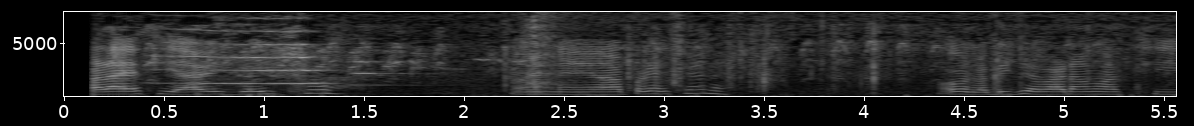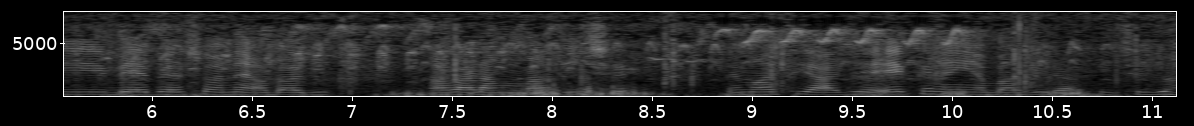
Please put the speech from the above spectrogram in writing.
શાળાએથી આવી ગઈ છું. અને આપણે છે ને, ઓલા બીજા વાડામાંથી બે ભેંસોને આ બાજુ, આ વાડામાં બાંધી છે. એમાંથી આજે એકને અહીંયા બાંધી રાખી છે, જો.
